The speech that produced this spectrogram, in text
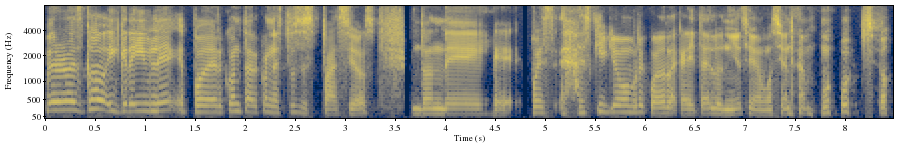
Pero es como increíble poder contar con estos espacios donde, pues, es que yo recuerdo la carita de los niños y me emociona mucho.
